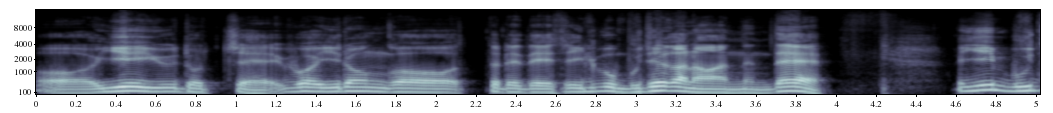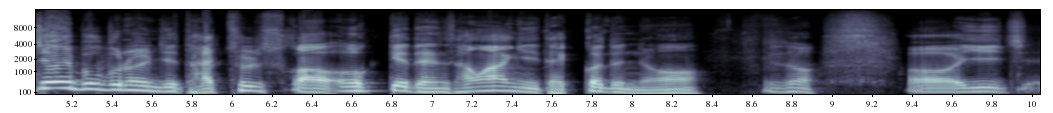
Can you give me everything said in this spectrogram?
어, 이해유도죄 뭐 이런 것들에 대해서 일부 무죄가 나왔는데 이 무죄 부분을 이제 다툴 수가 없게 된 상황이 됐거든요. 그래서 어, 이 지-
